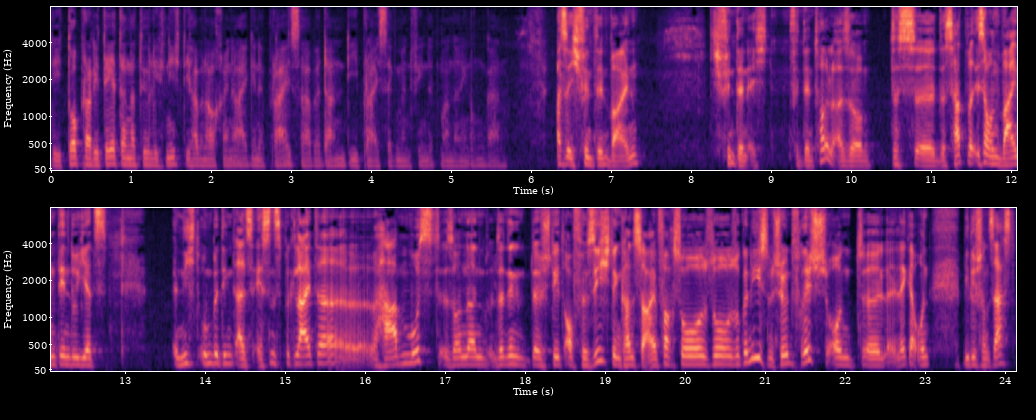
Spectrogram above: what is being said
Die Top-Raritäten natürlich nicht, die haben auch einen eigenen Preis, aber dann die Preissegment findet man dann in Ungarn. Also ich finde den Wein, ich finde den echt, finde den toll. Also das, äh, das hat, ist auch ein Wein, den du jetzt nicht unbedingt als Essensbegleiter äh, haben musst, sondern der steht auch für sich, den kannst du einfach so, so, so genießen. Schön frisch und äh, lecker. Und wie du schon sagst,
